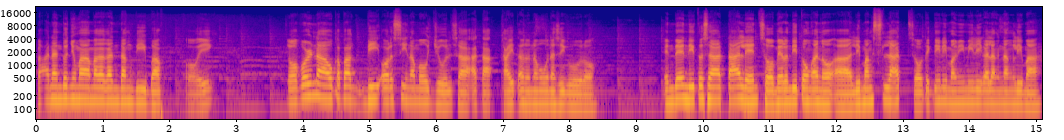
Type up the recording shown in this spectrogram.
baka nandun yung mga magagandang debuff. Okay? So for now, kapag B or C na module sa attack, kahit ano na muna siguro. And then dito sa talent, so meron ditong ano, ah, limang slot. So technically, mamimili ka lang ng lima.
